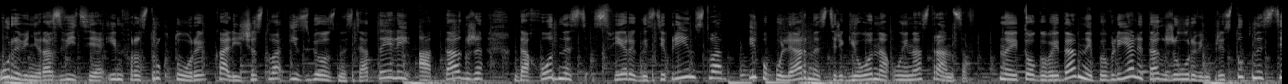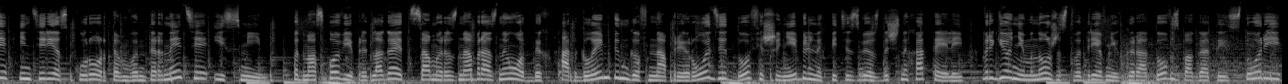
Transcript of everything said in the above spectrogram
уровень развития инфраструктуры структуры, количество и звездность отелей, а также доходность сферы гостеприимства и популярность региона у иностранцев. На итоговые данные повлияли также уровень преступности, интерес к курортам в интернете и СМИ. Подмосковье предлагает самый разнообразный отдых – от глэмпингов на природе до фешенебельных пятизвездочных отелей. В регионе множество древних городов с богатой историей,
